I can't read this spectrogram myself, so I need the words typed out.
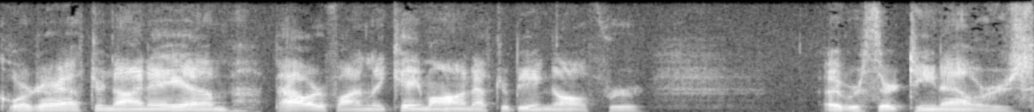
Quarter after 9 a.m., power finally came on after being off for over 13 hours.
